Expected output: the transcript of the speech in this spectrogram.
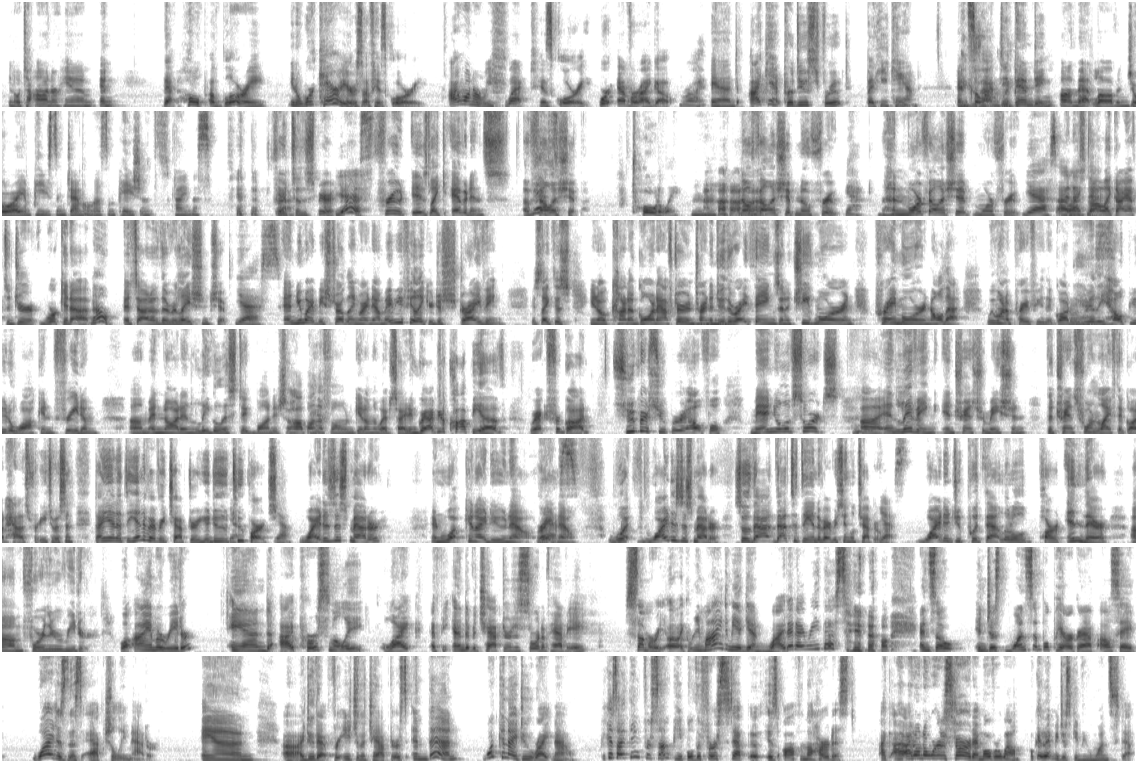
you know, to honor Him and that hope of glory. You know, we're carriers of His glory. I want to reflect His glory wherever I go. Right. And I can't produce fruit, but He can. And so I'm depending on that love and joy and peace and gentleness and patience, kindness. Fruits of the Spirit. Yes, Fruit is like evidence of Yes. fellowship. totally. Mhm. No fellowship, no fruit. Yeah. And more fellowship, more fruit. Yes, I and like it's that. not like I have to jur- work it up. no. It's out of the relationship. Yes. And you might be struggling right now. Maybe you feel like you're just striving. It's like this, you know, kind of going after and trying to do Mhm. the right things and achieve more and pray more and all that. We want to pray for you that God would really help you to walk in freedom um, and not in legalistic bondage. So hop on Yeah. the phone, get on the website, and grab your copy of Wrecked for God. Super, super helpful manual of sorts Mhm. uh, and living in transformation, the transformed life that God has for each of us. And Dianne, at the end of every chapter, you do Yeah. two parts. Yeah. Why does this matter? And what can I do now, right now? What why does this matter? So that that's at the end of every single chapter. Yes. Why did you put that little part in there um, for the reader? Well, I am a reader, and I personally like at the end of a chapter to sort of have a summary, uh, like remind me again, why did I read this? you know, and so in just one simple paragraph, I'll say, why does this actually matter? And uh, I do that for each of the chapters, and then what can I do right now? Because I think for some people, the first step uh, is often the hardest. I, I I don't know where to start. I'm overwhelmed. Okay, let me just give you one step.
